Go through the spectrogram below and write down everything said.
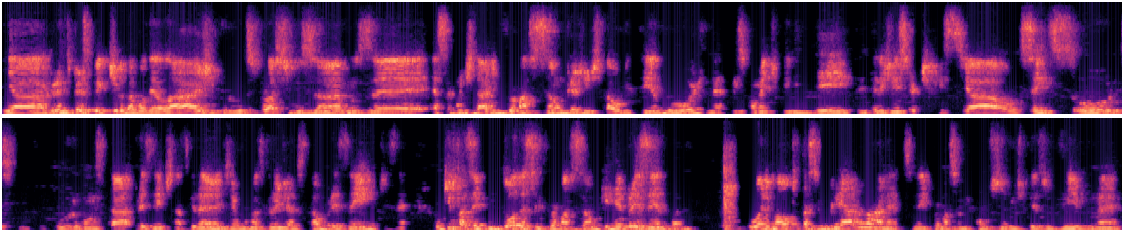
E a grande perspectiva da modelagem para os próximos anos é essa quantidade de informação que a gente está obtendo hoje, né, principalmente Big Data, inteligência artificial, sensores que no futuro vão estar presentes nas grandes, algumas grandes já estão presentes. Né? O que fazer com toda essa informação que representa o animal que está sendo criado lá, né? Você tem informação de consumo de peso vivo, né?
